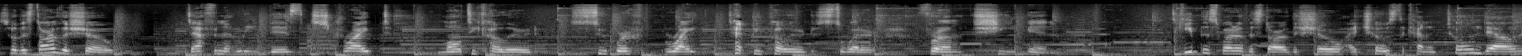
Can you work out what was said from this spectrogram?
So the star of the show, definitely this striped, multicolored, super bright, technicolored sweater from Shein keep the sweater the star of the show, I chose to kind of tone down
